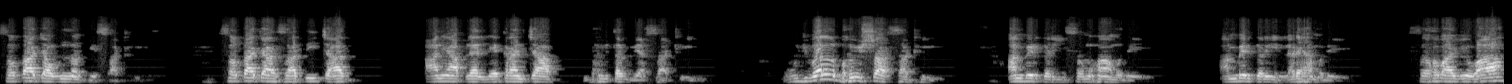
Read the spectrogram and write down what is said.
स्वतःच्या उन्नतीसाठी स्वतःच्या जातीच्या आणि आपल्या लेकरांच्या भवितव्यासाठी उज्ज्वल भविष्यासाठी आंबेडकरी समूहामध्ये आंबेडकरी लढ्यामध्ये सहभागी व्हा.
